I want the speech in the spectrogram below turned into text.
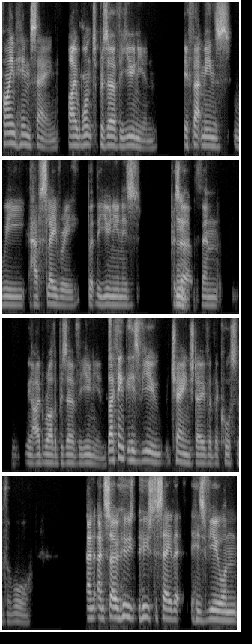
find him saying, "I want to preserve the Union." If that means we have slavery, but the Union is hmm. preserved, mm. then you know, I'd rather preserve the Union. I think his view changed over the course of the war. And and so who's who's to say that his view on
